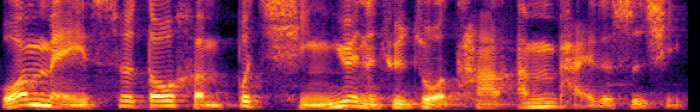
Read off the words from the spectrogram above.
我每次都很不情愿的去做他安排的事情。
